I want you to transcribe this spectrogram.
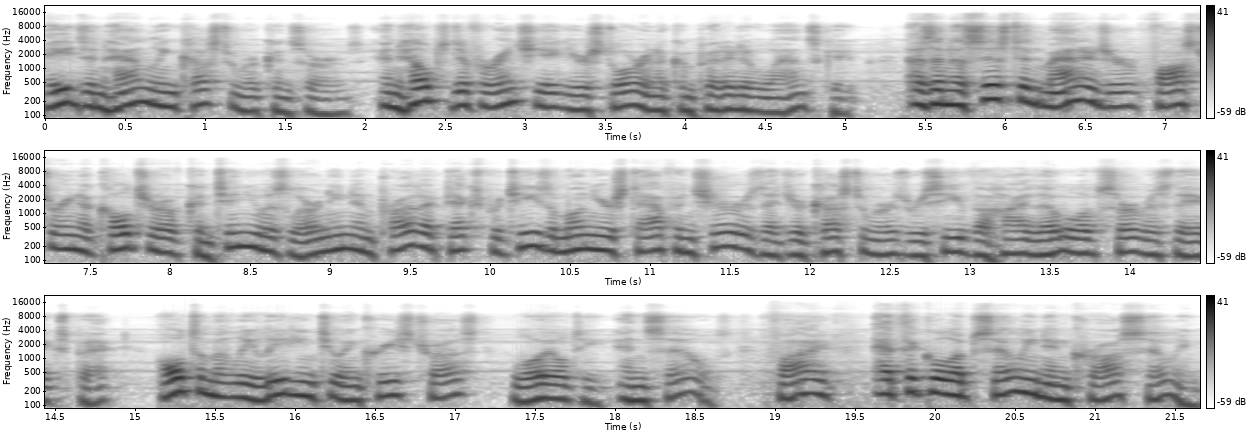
aids in handling customer concerns, and helps differentiate your store in a competitive landscape. As an assistant manager, fostering a culture of continuous learning and product expertise among your staff ensures that your customers receive the high level of service they expect, ultimately leading to increased trust, loyalty, and sales. 5. Ethical upselling and cross selling.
